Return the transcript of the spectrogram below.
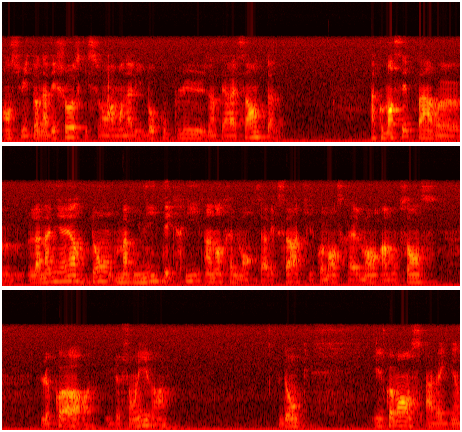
Ensuite, on a des choses qui sont, à mon avis, beaucoup plus intéressantes, à commencer par euh, la manière dont Mabuni décrit un entraînement. C'est avec ça qu'il commence réellement, à mon sens, le corps de son livre. Donc, il commence avec bien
